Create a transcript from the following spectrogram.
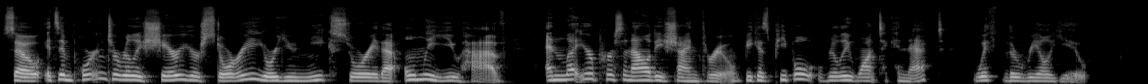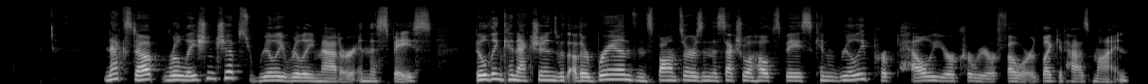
So it's important to really share your story, your unique story that only you have, and let your personality shine through because people really want to connect with the real you. Next up, relationships really, really matter in this space. Building connections with other brands and sponsors in the sexual health space can really propel your career forward, like it has mine.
